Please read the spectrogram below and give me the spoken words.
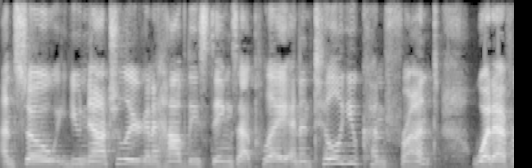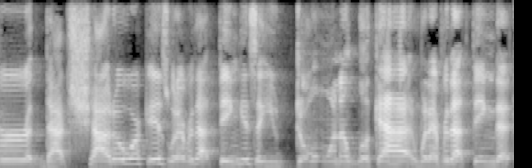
And so you naturally are going to have these things at play. And until you confront whatever that shadow work is whatever that thing is that you don't want to look at whatever that thing that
